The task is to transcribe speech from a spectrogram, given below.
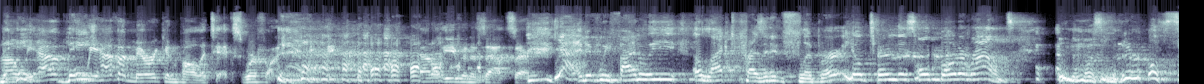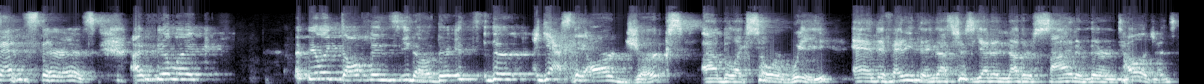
Uh, we have they- we have American politics. We're fine. That'll even us out, sir. Yeah, and if we finally elect President Flipper, he'll turn this whole boat around in the most literal sense there is. I feel like I feel like dolphins, you know, they're it's they're yes, they are jerks, um, but like so are we. And if anything, that's just yet another sign of their intelligence.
